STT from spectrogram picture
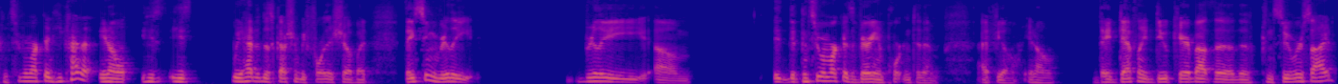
consumer market. He kind of, you know, he's he's we had a discussion before the show, but they seem really, really, um, the consumer market is very important to them. I feel, you know, they definitely do care about the the consumer side.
